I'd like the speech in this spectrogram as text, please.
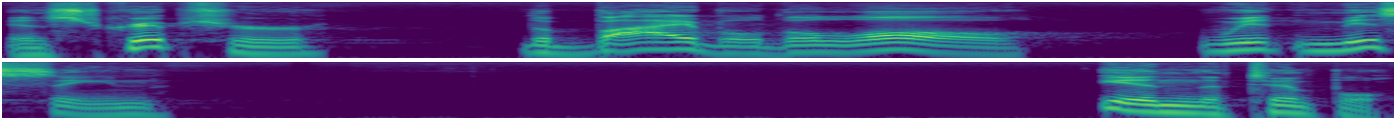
And Scripture, the Bible, the law, went missing in the temple.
